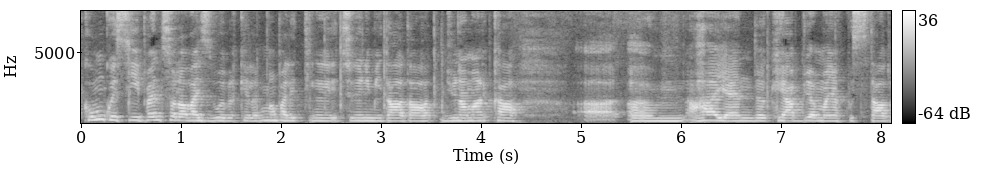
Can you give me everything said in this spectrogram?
Comunque sì, penso alla Vice 2 perché è la prima palettina in edizione limitata di una marca uh, um, high-end che abbia mai acquistato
